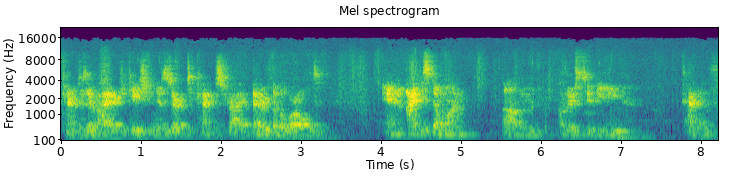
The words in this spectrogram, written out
kind of deserve a higher education, deserve to kind of strive better for the world. And I just don't want um, others to be kind of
